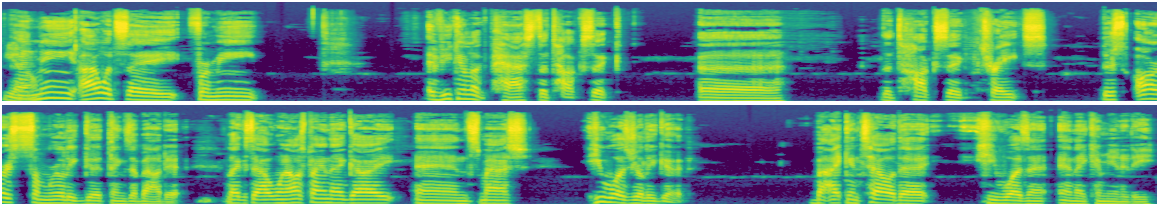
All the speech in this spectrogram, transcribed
You know, And me, I would say for me, if you can look past the toxic, uh, the toxic traits, there's are some really good things about it. Like I said, when I was playing that guy and Smash, he was really good, but I can tell that he wasn't in a community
